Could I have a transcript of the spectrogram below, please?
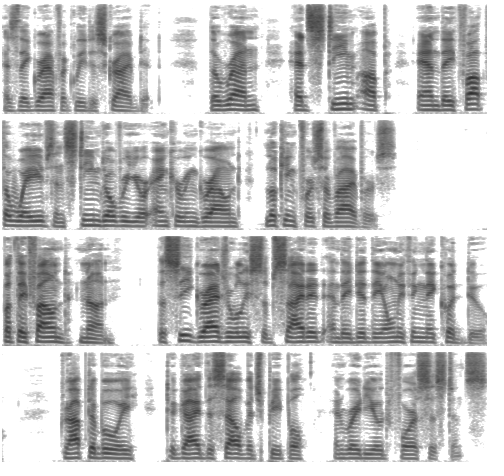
as they graphically described it. The Wren had steam up and they fought the waves and steamed over your anchoring ground, looking for survivors. But they found none. The sea gradually subsided and they did the only thing they could do dropped a buoy to guide the salvage people and radioed for assistance.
